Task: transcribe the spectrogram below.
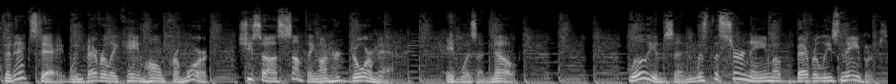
The next day, when Beverly came home from work, she saw something on her doormat. It was a note. Williamson was the surname of Beverly's neighbors.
